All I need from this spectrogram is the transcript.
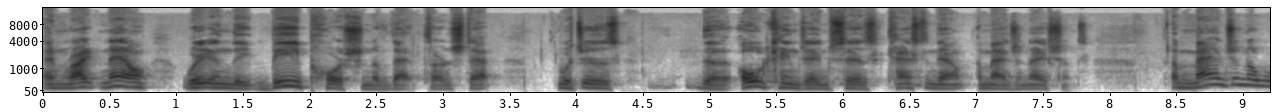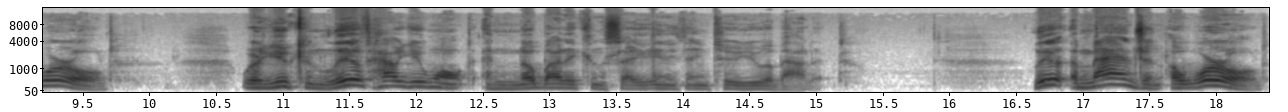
And right now, we're in the B portion of that third step, which is the old King James says, casting down imaginations. Imagine a world where you can live how you want and nobody can say anything to you about it. Imagine a world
